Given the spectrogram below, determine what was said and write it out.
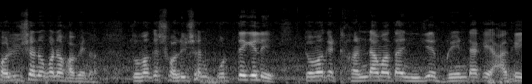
সলিউশন ওখানে হবে না। তোমাকে সলিউশন করতে গেলে তোমাকে ঠান্ডা মাথায় নিজের ব্রেনটাকে আগে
